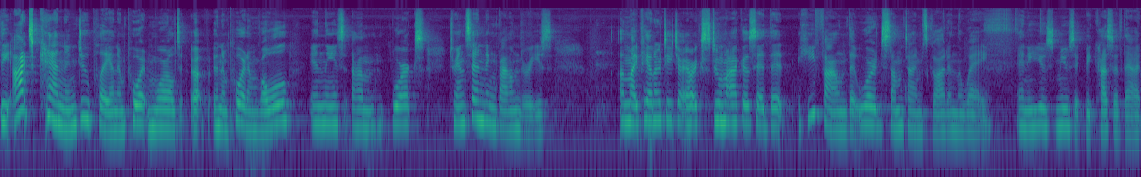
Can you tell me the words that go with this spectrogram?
The arts can and do play an important, world, uh, an important role in these um, works, transcending boundaries. Uh, my piano teacher, Eric Stumacher, said that he found that words sometimes got in the way, and he used music because of that.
